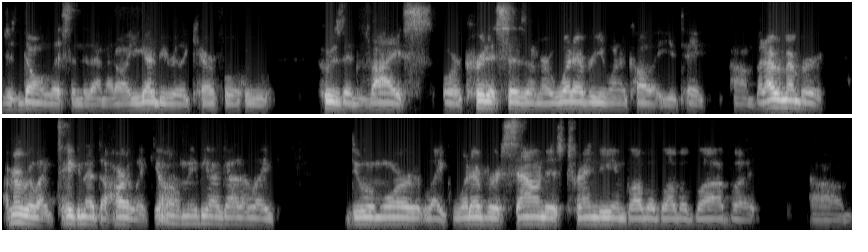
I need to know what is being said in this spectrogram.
just don't listen to them at all. You got to be really careful who whose advice or criticism or whatever you want to call it you take. Um, but I remember I remember like taking that to heart, like, yo, maybe I gotta like do a more like whatever sound is trendy and blah blah blah blah blah. But um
